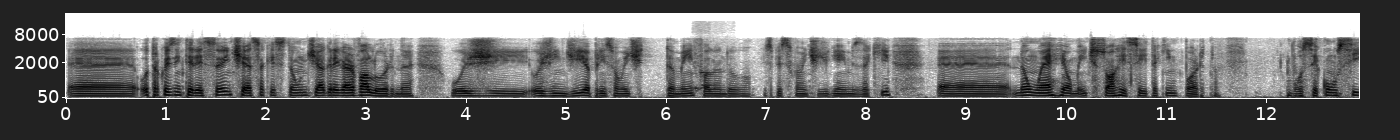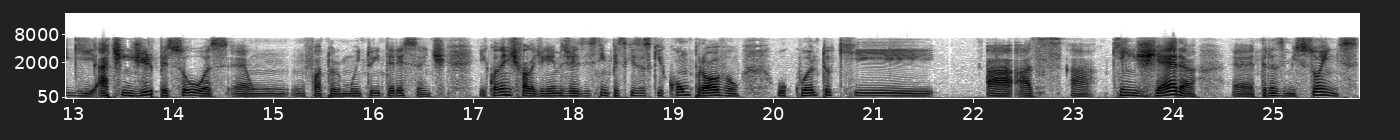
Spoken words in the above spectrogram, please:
É, outra coisa interessante é essa questão de agregar valor. Né? Hoje, hoje em dia, principalmente também falando especificamente de games aqui, é, não é realmente só a receita que importa você conseguir atingir pessoas é um, um, fator muito interessante. E quando a gente fala de games, já existem pesquisas que comprovam o quanto que a, as, a, quem gera é, transmissões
